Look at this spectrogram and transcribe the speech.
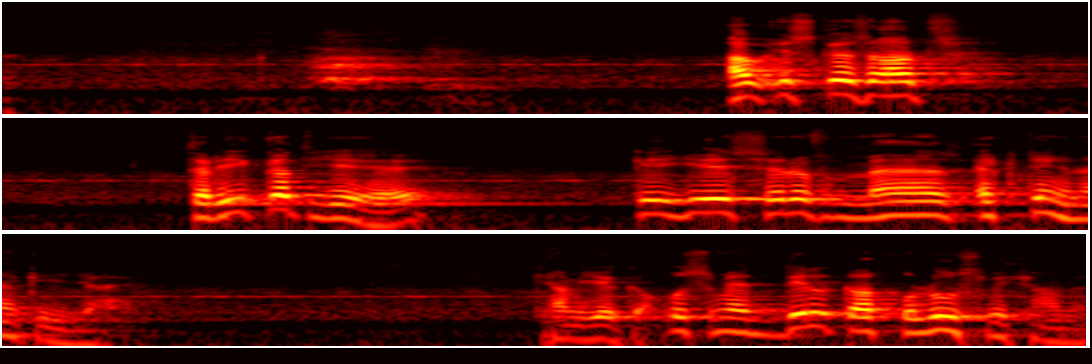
है। अब इसके साथ तरीकत ये है कि ये सिर्फ़ मैज एक्टिंग न की जाए कि हम ये कह। उसमें दिल का खुलूस भी शामिल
